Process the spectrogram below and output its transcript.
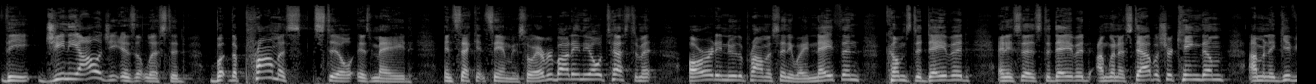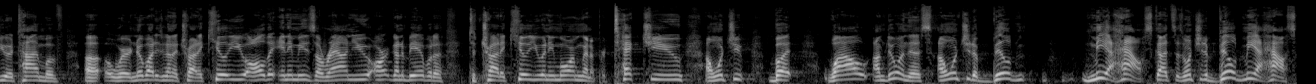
the genealogy isn't listed, but the promise still is made in 2 Samuel. So everybody in the Old Testament already knew the promise anyway. Nathan comes to David and he says to David, I'm going to establish your kingdom. I'm going to give you a time of uh, where nobody's going to try to kill you. All the enemies around you aren't going to be able to, to try to kill you anymore. I'm going to protect you. I want you, but while I'm doing this, I want you to build me a house. God says, I want you to build me a house.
